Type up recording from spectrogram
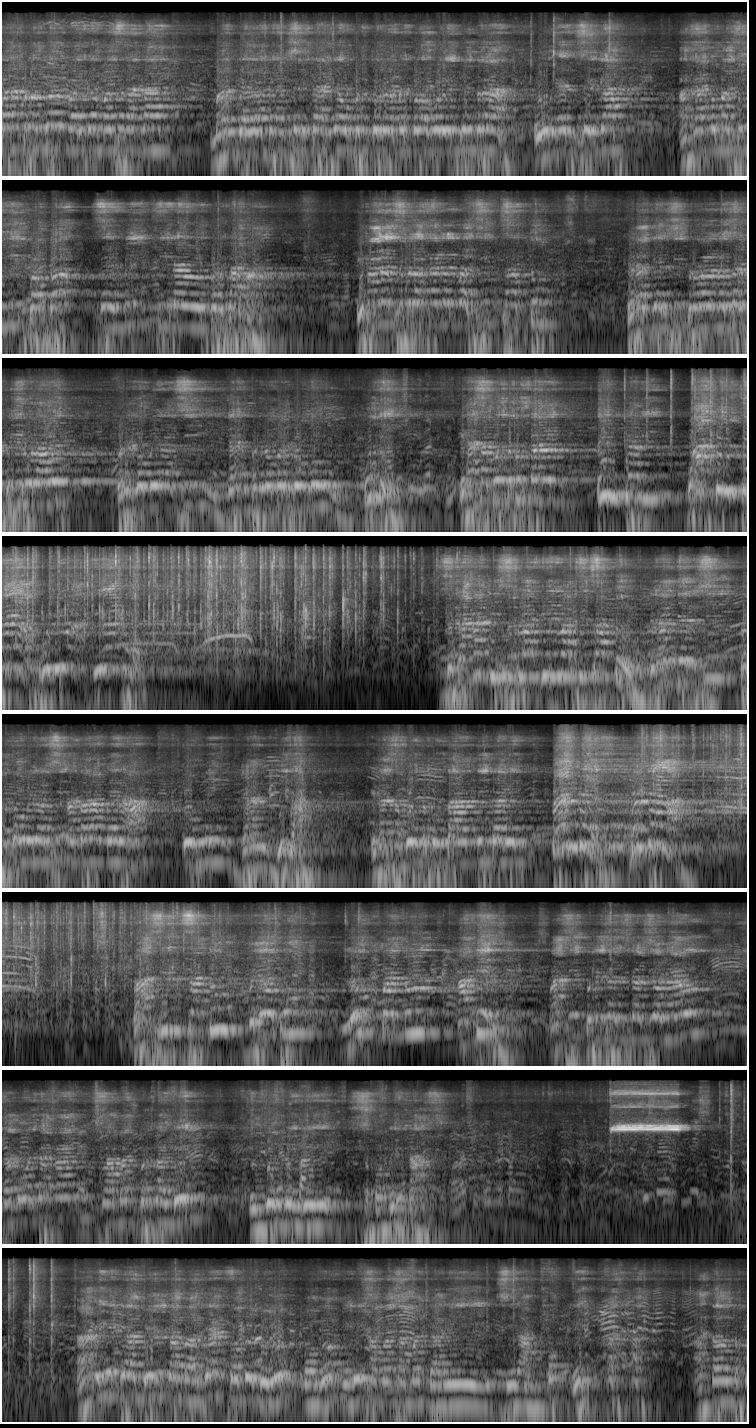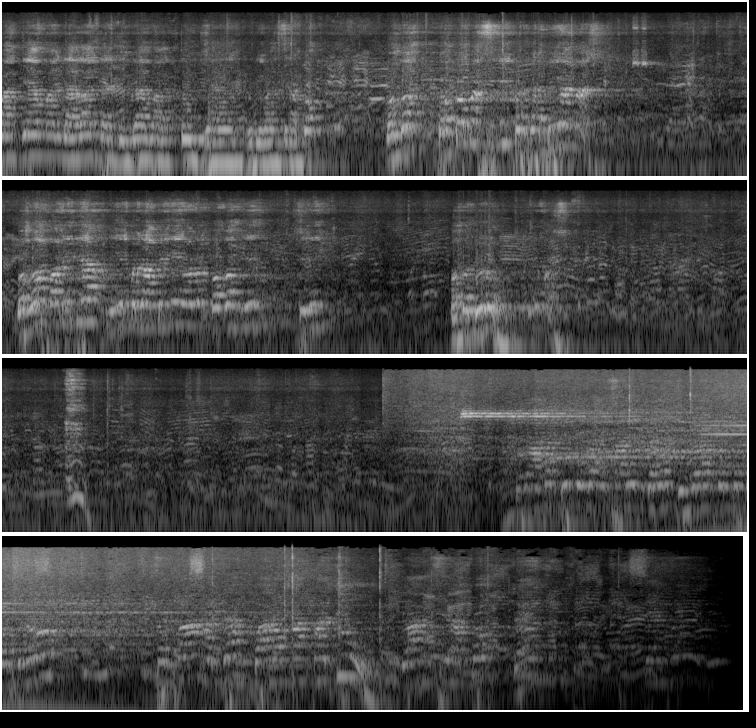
para penonton warga masyarakat Mandala dan sekitarnya Open Turnamen Bola Voli Putra UFC Cup akan memasuki babak semifinal pertama. Di mana sebelah kanan wasit satu dengan jersey berwarna dasar biru laut berkombinasi dan bernomor punggung putih. Kita sambut tepuk tangan sedangkan di sebelah kiri wasit satu dengan jersey berkombinasi antara merah kuning dan hitam. Kita sambut tepuk tangan tim dari Pendes Menjala wasit satu beliau pun Lukmanul Hakim. Wasit organisasi nasional saya mengucapkan selamat bertanding junjung tinggi sportivitas Nah, ini diambil gambarnya foto dulu monggo ini sama-sama dari Sirampok ya. atau tepatnya Mandala dan juga Waktu Jaya Budiman Sirampok monggo foto mas ini berdampingan mas. Monggo panitia ingin mendampingi monggo ini sini. Foto dulu Selamat ditunggu Sari Jawa juga untuk serta ada barokah maju.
